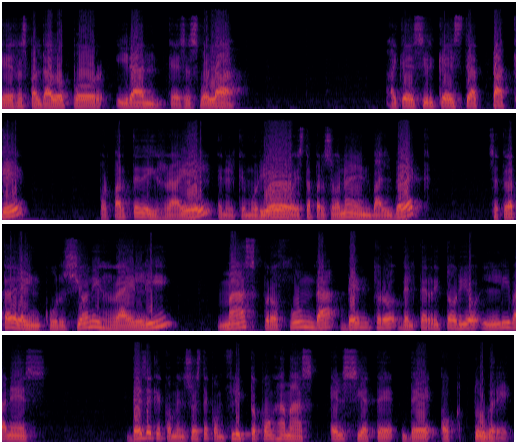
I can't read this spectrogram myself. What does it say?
que es respaldado por Irán, que es Hezbollah. Hay que decir que este ataque por parte de Israel, en el que murió esta persona en Baalbek, se trata de la incursión israelí más profunda dentro del territorio libanés desde que comenzó este conflicto con Hamas el 7 de octubre.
